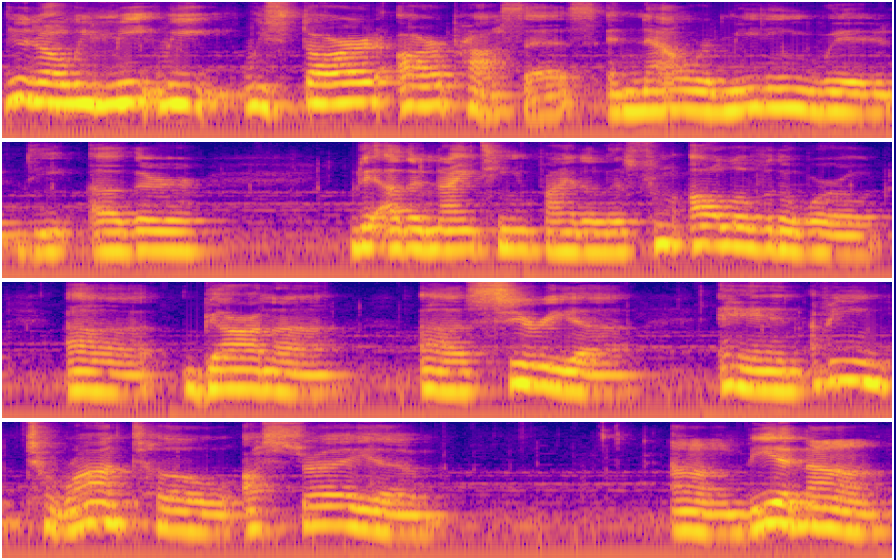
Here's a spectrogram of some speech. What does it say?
you know we meet we we start our process and now we're meeting with the other the other 19 finalists from all over the world uh ghana uh syria and i mean toronto australia um vietnam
